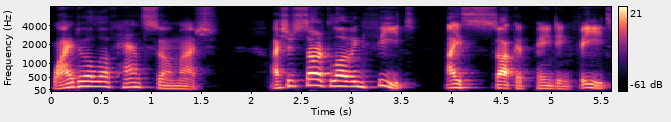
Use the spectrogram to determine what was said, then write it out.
Why do I love hands so much? I should start loving feet. I suck at painting feet.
